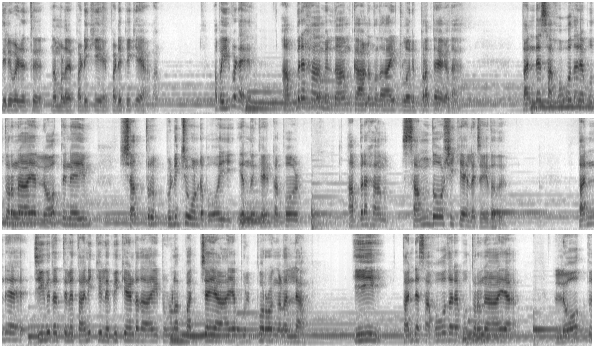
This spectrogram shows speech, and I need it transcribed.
തിരുവഴുത്ത് നമ്മളെ പഠിക്കുക പഠിപ്പിക്കുകയാണ്. അപ്പൊ ഇവിടെ അബ്രഹാമിൽ നാം കാണുന്നതായിട്ടുള്ള ഒരു പ്രത്യേകത തന്റെ സഹോദരപുത്രനായ ലോത്തിനെയും ശത്രു പിടിച്ചുകൊണ്ടുപോയി എന്ന് കേട്ടപ്പോൾ അബ്രഹാം സന്തോഷിക്കുകയല്ല ചെയ്തത്. തന്റെ ജീവിതത്തിൽ തനിക്ക് ലഭിക്കേണ്ടതായിട്ടുള്ള പച്ചയായ പുൽപ്പുറങ്ങളെല്ലാം ഈ തന്റെ സഹോദരപുത്രനായ ലോത്ത്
